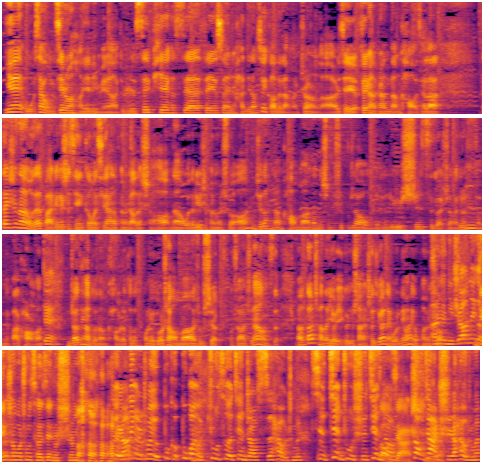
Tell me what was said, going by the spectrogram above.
因为我在我们金融行业里面啊，就是 CPA 和 CFA 算是含金量最高的两个证了，而且也非常非常难考下来。但是呢，我在把这个事情跟我其他的朋友聊的时候，那我的律师朋友说，哦，你觉得很难考吗？那你是不是不知道我们的这个律师资格证啊，就是法法考吗？对，你知道他有多难考，知道他的通过率有多少吗？是不是？我说要这样子。然后当场呢，有一个就上海设计院的我另外一个朋友说，你知道那个？你听说过注册建筑师吗？对，然后那个人说有不可不光有注册建造师，还有什么建建筑师、建造造价师，还有什么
